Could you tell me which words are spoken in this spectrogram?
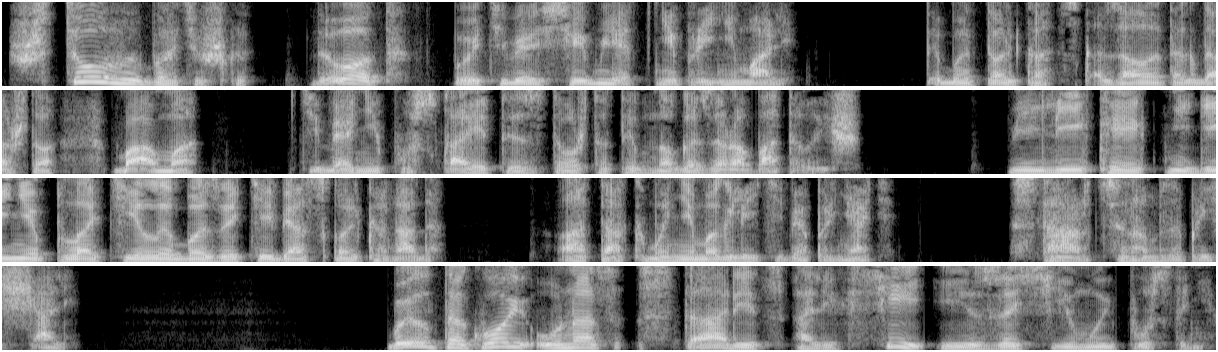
«Что вы, батюшка? Да вот, бы тебя семь лет не принимали. Ты бы только сказала тогда, что мама тебя не пускает из-за того, что ты много зарабатываешь. Великая княгиня платила бы за тебя сколько надо, а так мы не могли тебя принять. Старцы нам запрещали. Был такой у нас старец Алексей из Засимой пустыни.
